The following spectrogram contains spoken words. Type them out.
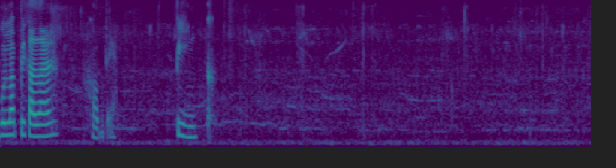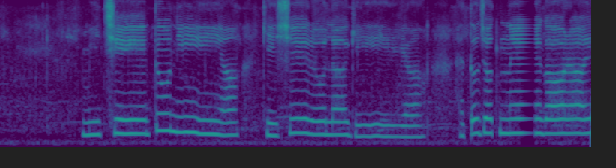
গোলাপি কালার হবে পিঙ্ক। মিছে দুনিয়া কিসের লাগিয়া এত যত্নে গড়ায়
